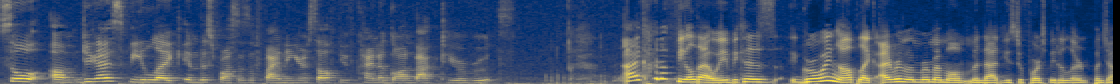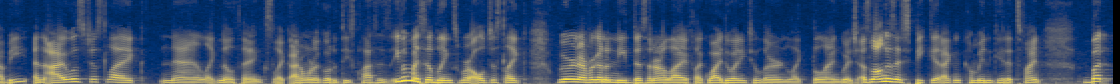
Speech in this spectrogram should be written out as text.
So, um, do you guys feel like in this process of finding yourself, you've kind of gone back to your roots? I kind of feel that way because growing up, like I remember my mom and dad used to force me to learn Punjabi, and I was just like, nah, like no thanks, like I don't want to go to these classes. Even my siblings were all just like, we were never gonna need this in our life. Like, why do I need to learn like the language? As long as I speak it, I can communicate. It's fine. But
